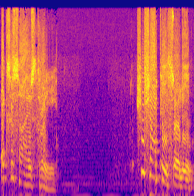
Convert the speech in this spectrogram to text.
Exercise 3. Şu şarkıyı söyleyin.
